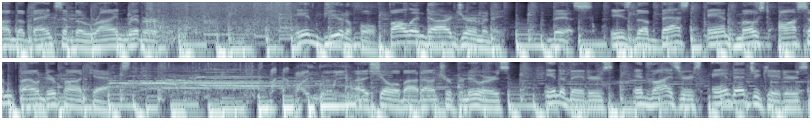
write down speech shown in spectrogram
on the banks of the Rhine River in beautiful Vallendar, Germany. This is the best and most awesome founder podcast. A show about entrepreneurs, innovators, advisors, and educators,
